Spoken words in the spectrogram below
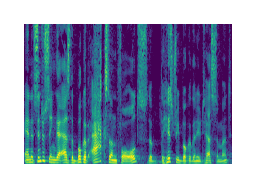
And it's interesting that as the book of Acts unfolds, the, the history book of the New Testament,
